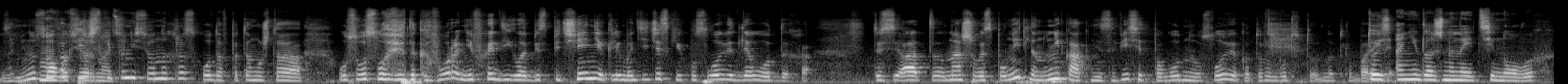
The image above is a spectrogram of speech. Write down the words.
За минус фактически вернуть? понесенных расходов, потому что в условия договора не входило обеспечение климатических условий для отдыха. То есть от нашего исполнителя ну, никак не зависит погодные условия, которые будут на трубе. То есть они должны найти новых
